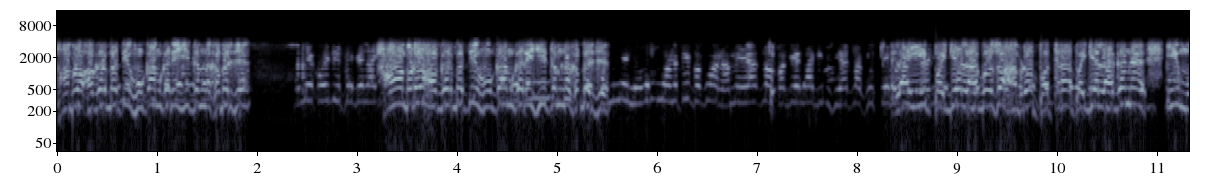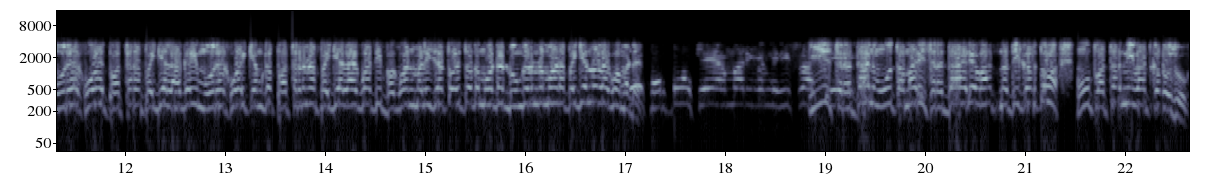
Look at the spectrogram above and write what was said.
સાંભળો અગરબત્તી હું કામ કરી છી તમને ખબર છે? અમે કોઈ દી પગે લાગી સાંભળો અગરબત્તી હું કામ કરી છી તમને ખબર છે? અમને નવરીમાં નથી ભગવાન અમે આટલા પગે લાગી છે આટલા કુત્તે એટલે ઈ પગે લાગો છો સાંભળો પથરા પગે લાગે ને ઈ મૂરખ હોય પથ્થર પગે લાગે ઈ મૂરખ હોય કેમ કે પથ્થરના પગે લાગવાથી ભગવાન મળી જતો હોય તો મોટા મોટા ડુંગરના મારા પગે ન લાગવા માટે શ્રદ્ધા છે અમારી એમને વિશ્વાસ ઈ શ્રદ્ધા હું તમારી શ્રદ્ધા અરે વાત નથી કરતો હું પથ્થરની વાત કરું છું.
